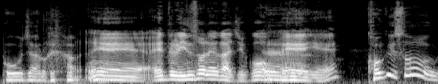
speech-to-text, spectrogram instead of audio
보호자로 해갖고 예, 애들 인솔해 가지고, 네. 예, 예. 거기서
